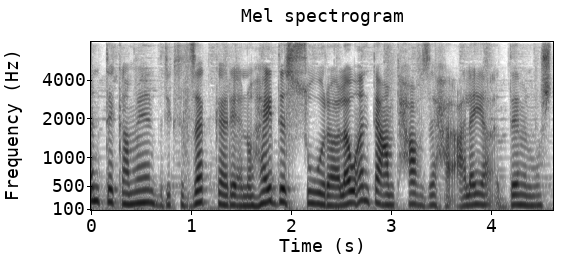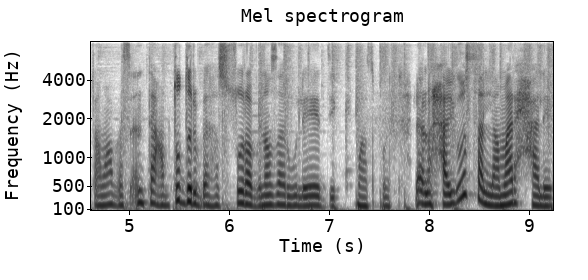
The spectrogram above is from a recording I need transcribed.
أنت كمان بدك تتذكري إنه هيدي الصورة لو أنت عم تحافظي عليها قدام المجتمع بس أنت عم تضربي هالصورة بنظر اولادك مزبوط. لأنه حيوصل لمرحلة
